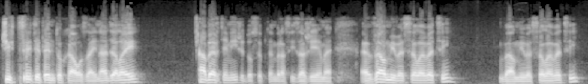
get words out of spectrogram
Či chcete tento chaos aj naďalej. A verte mi, že do septembra si zažijeme veľmi veselé veci. Veľmi veselé veci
